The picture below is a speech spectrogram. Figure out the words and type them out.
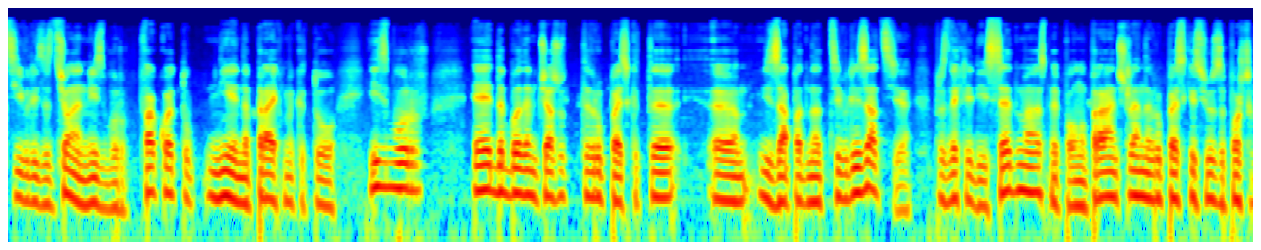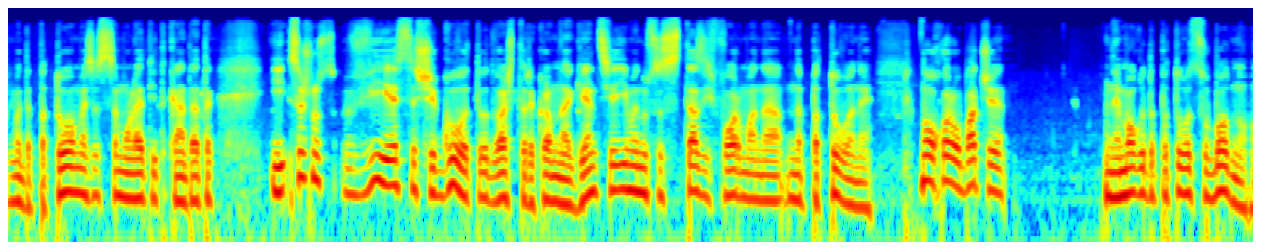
цивилизационен избор. Това, което ние направихме като избор е да бъдем част от европейската е, и западна цивилизация. През 2007 сме пълноправен член на Европейския съюз, започнахме да пътуваме с самолети и така нататък. И всъщност вие се шегувате от вашата рекламна агенция именно с тази форма на, на пътуване. Много хора обаче не могат да пътуват свободно.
